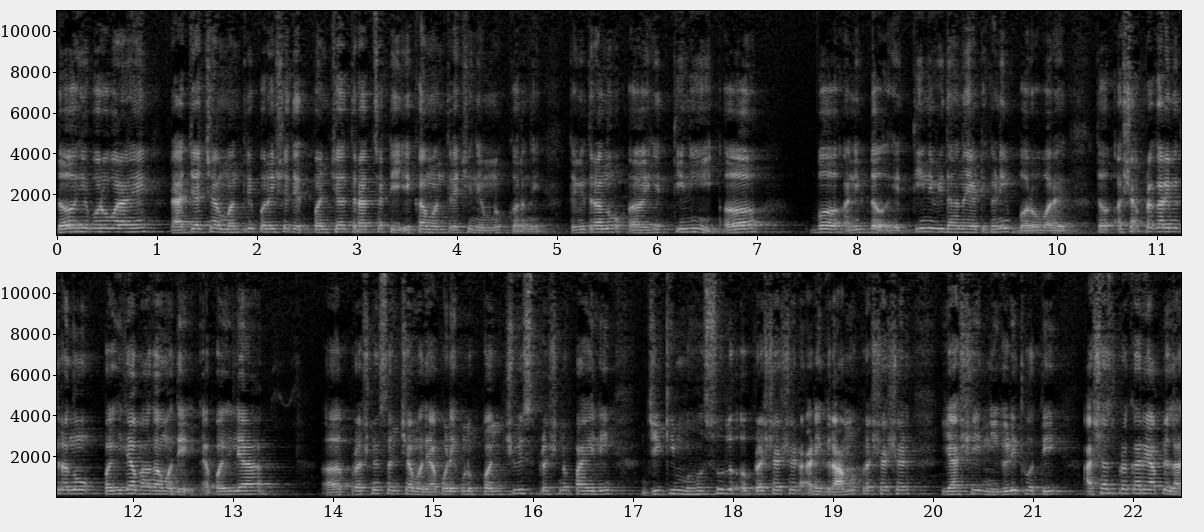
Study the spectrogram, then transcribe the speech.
ड हे बरोबर आहे. राज्याच्या मंत्री परिषदेत पंचायत राजसाठी एका मंत्र्याची नेमणूक करणे. तर मित्रांनो हे तिन्ही अ ब आणि ड हे तीन विधानं या ठिकाणी बरोबर आहेत. तर अशा प्रकारे मित्रांनो पहिल्या भागामध्ये पहिल्या प्रश्नसंचामध्ये आपण एकूण पंचवीस प्रश्न पाहिली जी की महसूल प्रशासन आणि ग्राम प्रशासन याशी निगडीत होती. अशाच प्रकारे आपल्याला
